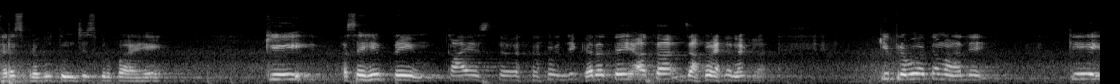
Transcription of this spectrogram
खरंच प्रभू तुमचीच कृपा आहे की असं हे प्रेम काय असतं? म्हणजे खरं ते आता जाणवायला लागलं. की प्रभू आता म्हणाले की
